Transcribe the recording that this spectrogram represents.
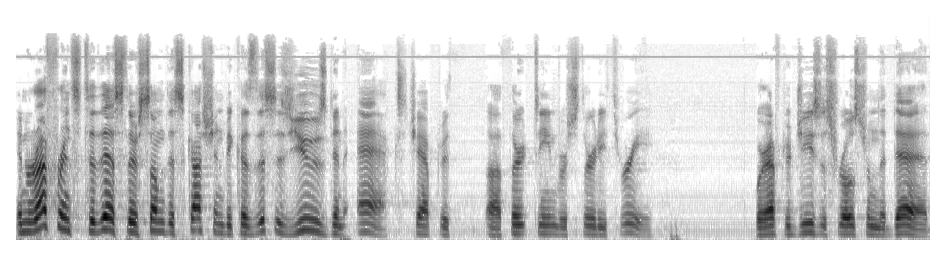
In reference to this, there's some discussion because this is used in Acts chapter uh, 13, verse 33, where after Jesus rose from the dead,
